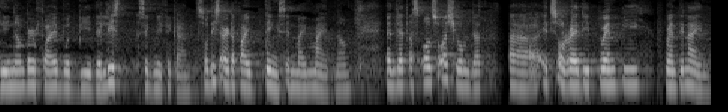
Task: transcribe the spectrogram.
the, number five would be the least significant. So these are the five things in my mind. No? And let us also assume that uh, it's already 2029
